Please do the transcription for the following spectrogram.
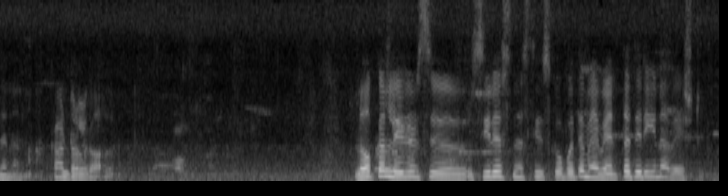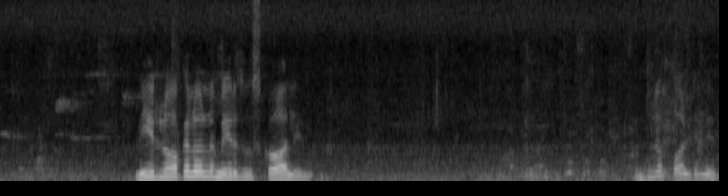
నాన్న కంట్రోల్ కావాలి. లోకల్ లీడర్స్ సీరియస్నెస్ తీసుకోకపోతే మేము ఎంత తిరిగినా వేస్ట్. మీరు లోకల్ వాళ్ళు మీరు చూసుకోవాలి. ఫుడ్లో క్వాలిటీ లేదు.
